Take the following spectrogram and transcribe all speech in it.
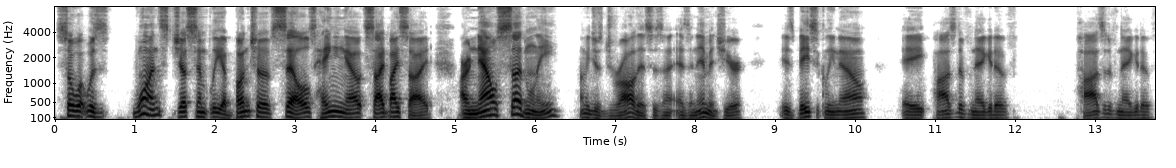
So what was once just simply a bunch of cells hanging out side by side are now suddenly, let me just draw this as, a, as an image here, is basically now a positive, negative, positive, negative,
